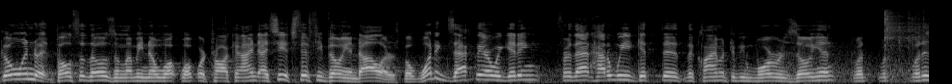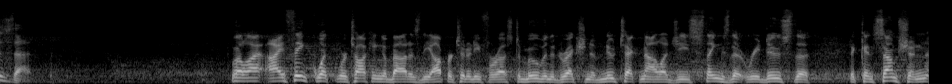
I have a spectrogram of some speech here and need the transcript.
go into it, both of those and let me know what, what we're talking? I, I see it's fifty billion dollars, but what exactly are we getting for that? How do we get the, the climate to be more resilient? What what, what is that? Well, I, I, think what we're talking about is the opportunity for us to move in the direction of new technologies, things that reduce the, the consumption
